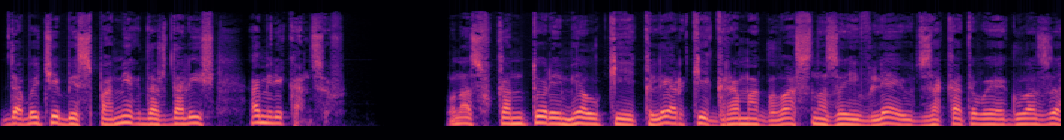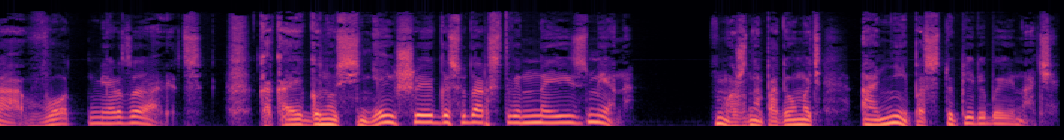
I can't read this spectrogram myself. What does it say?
дабы те без помех дождались американцев. У нас в конторе мелкие клерки громогласно заявляют, закатывая глаза, «Вот мерзавец! Какая гнуснейшая государственная измена!» Можно подумать, они поступили бы иначе.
